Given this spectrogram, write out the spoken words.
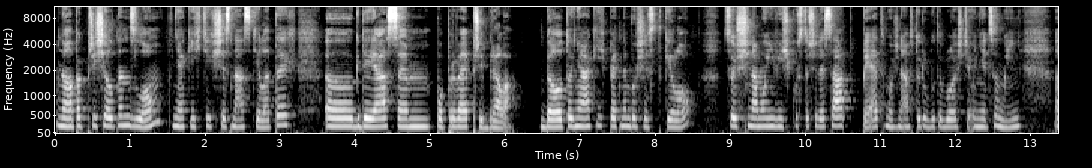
No a pak přišel ten zlom v nějakých těch 16 letech, eh, kdy já jsem poprvé přibrala. Bylo to nějakých 5 nebo 6 kilo, což na mojí výšku 165, možná v tu dobu to bylo ještě o něco míň, eh,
